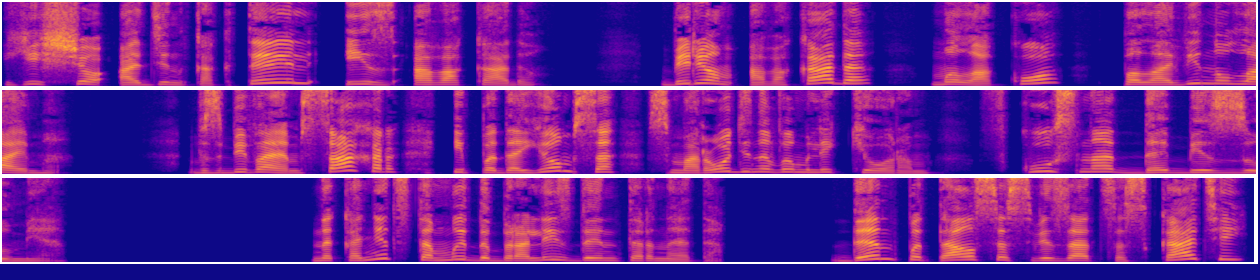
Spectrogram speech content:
еще один коктейль из авокадо. Берем авокадо, молоко, половину лайма. Взбиваем сахар и подаемся смородиновым ликером, Вкусно до безумия. Наконец-то мы добрались до интернета. Дэн пытался связаться с Катей,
